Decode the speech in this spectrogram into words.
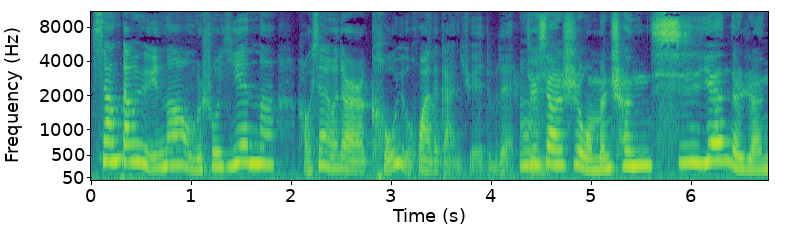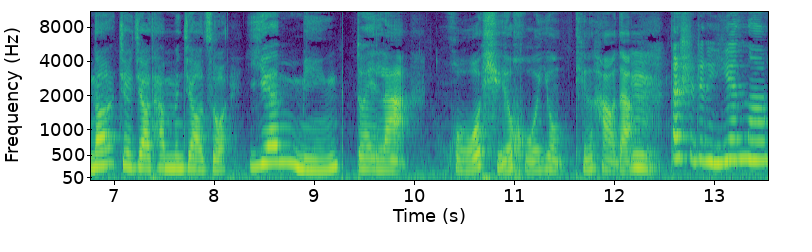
相当于呢，我们说烟呢，好像有点口语化的感觉，对不对？就像是我们称吸烟的人呢，就叫他们叫做烟民。对啦，活学活用，挺好的。嗯，但是这个烟呢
